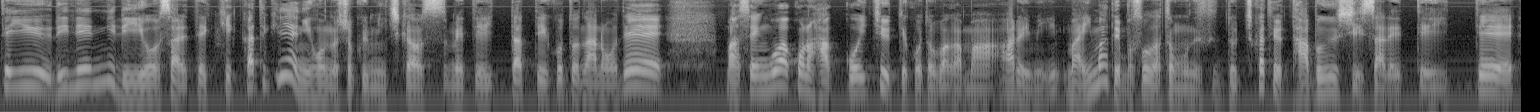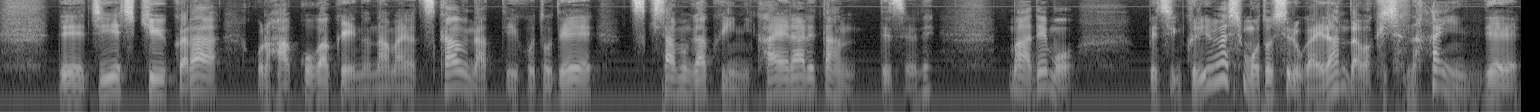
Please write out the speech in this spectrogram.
ていう理念に利用されて結果的には日本の植民地化を進めていったっていうことなので、まあ、戦後はこの発行一遊って言葉がまあある意味、まあ、今でもそうだと思うんですけどどっちかというとタブー視されていてで GHQ からこの発行学園の名前を使うなっていうことで月寒学院に変えられたんですよね。まあでも別に栗林元城が選んだわけじゃないんで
